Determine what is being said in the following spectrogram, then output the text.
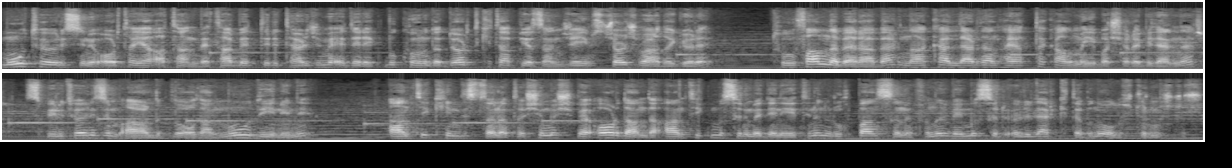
Mu teorisini ortaya atan ve tabletleri tercüme ederek bu konuda dört kitap yazan James Churchward'a göre tufanla beraber Nakallerden hayatta kalmayı başarabilenler, spiritüalizm ağırlıklı olan Mu dinini Antik Hindistan'a taşımış ve oradan da Antik Mısır medeniyetinin ruhban sınıfını ve Mısır Ölüler kitabını oluşturmuştur.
